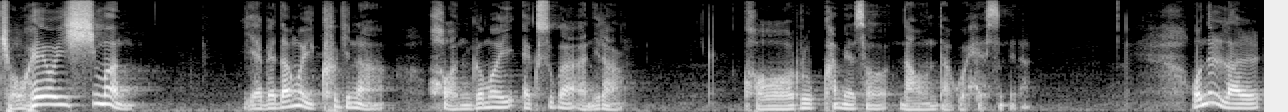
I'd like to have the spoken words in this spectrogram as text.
교회의 힘은 예배당의 크기나 헌금의 액수가 아니라 거룩함에서 나온다고 했습니다. 오늘날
